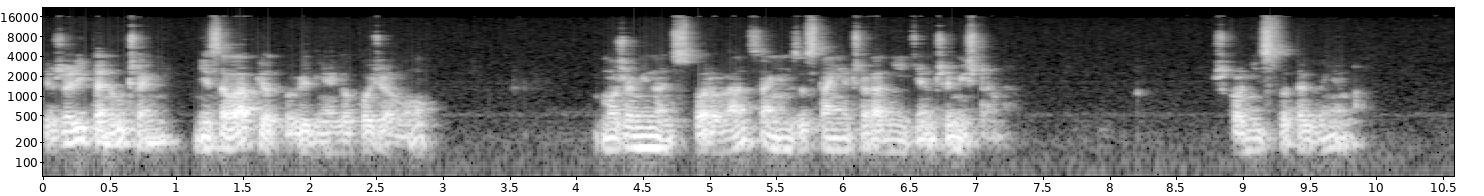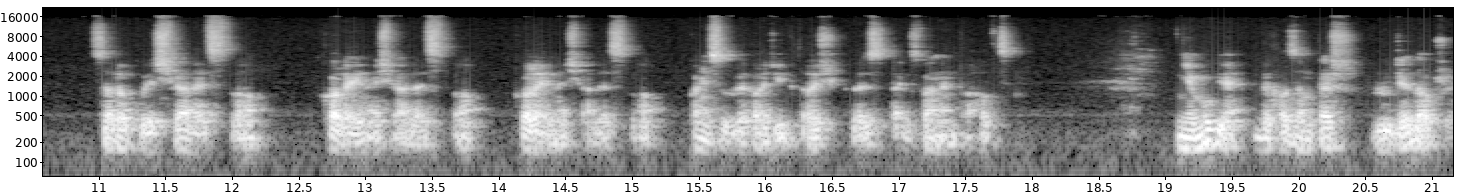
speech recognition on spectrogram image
Jeżeli ten uczeń nie załapie odpowiedniego poziomu, może minąć sporo lat, zanim zostanie czeladnikiem czy mistrzem. Szkolnictwo tego nie ma. Co roku jest świadectwo, kolejne świadectwo, kolejne świadectwo. W końcu wychodzi ktoś, kto jest tak zwanym fachowcem. Nie mówię, wychodzą też ludzie dobrzy,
